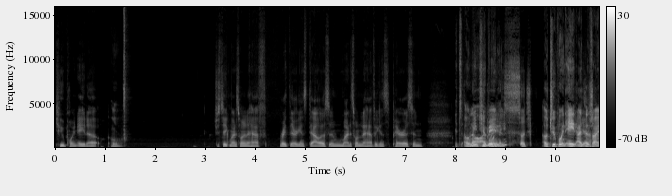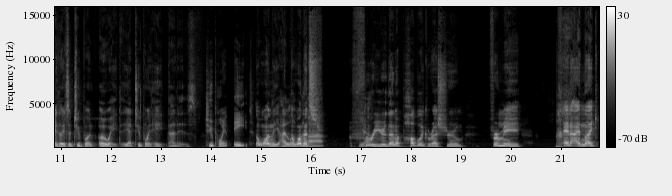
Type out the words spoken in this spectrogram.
two point eight zero. Oh, Just take minus one and a half right there against Dallas and minus one and a half against Paris and it's only No, I two point such Oh, 2.8. I Yeah. thought sorry, I thought you said two point oh eight. Yeah, two point eight. That is. two point eight. The one, Yeah, I the one that's Uh, yeah. freer than a public restroom for me, and I'm like,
